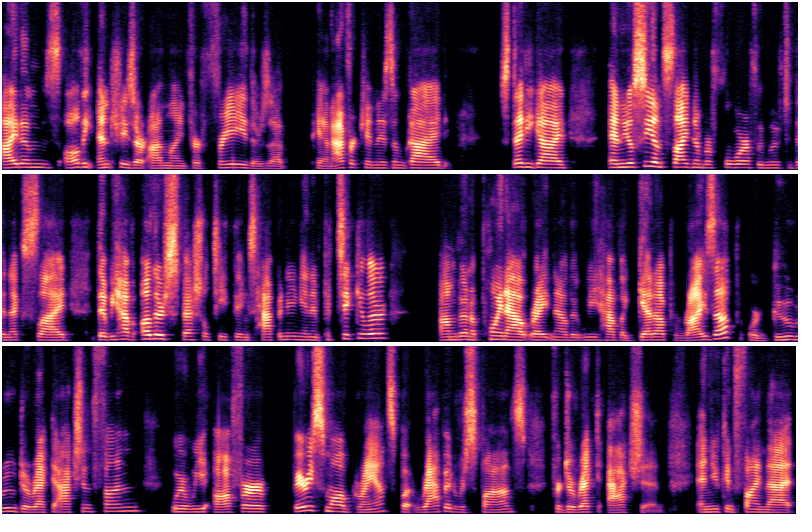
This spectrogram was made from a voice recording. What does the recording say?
items, all the entries are online for free. There's a Pan-Africanism guide, study guide, and you'll see on slide number four, if we move to the next slide, that we have other specialty things happening. And in particular, I'm going to point out right now that we have a Get Up, Rise Up or Guru Direct Action Fund, where we offer very small grants, but rapid response for direct action. And you can find that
